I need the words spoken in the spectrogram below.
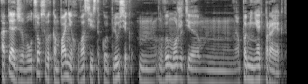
Опять же, в аутсорсовых компаниях у вас есть такой плюсик, вы можете поменять проект.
